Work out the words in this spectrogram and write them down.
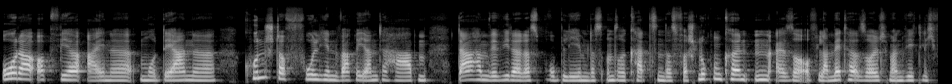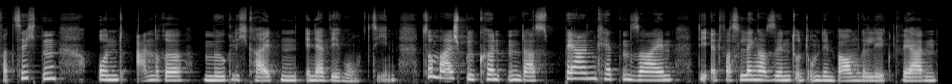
oder ob wir eine moderne Kunststofffolienvariante haben. Da haben wir wieder das Problem, dass unsere Katzen das verschlucken könnten. Also auf Lametta sollte man wirklich verzichten und andere Möglichkeiten in Erwägung ziehen. Zum Beispiel könnten das Perlenketten sein, die etwas länger sind und um den Baum gelegt werden.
